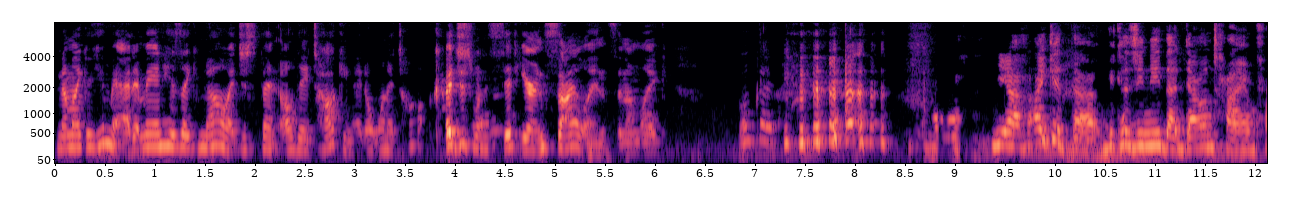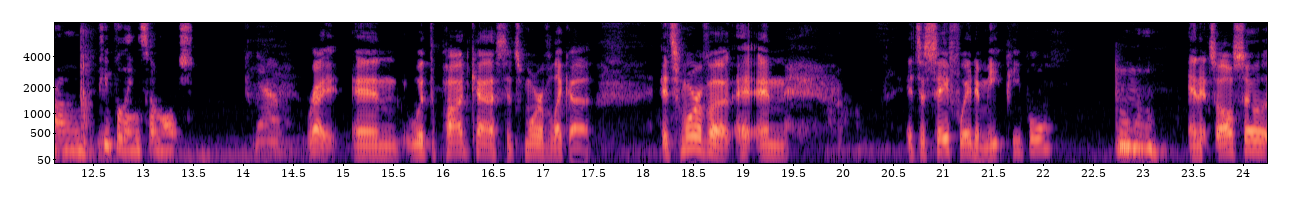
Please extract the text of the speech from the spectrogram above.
and i'm like are you mad at me and he's like no i just spent all day talking i don't want to talk i just want to sit here in silence and i'm like okay Yeah, I get that because you need that downtime from peopling so much. yeah Right. And with the podcast, it's more of like a, it's more of a, and it's a safe way to meet people. Mhm. And it's also,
